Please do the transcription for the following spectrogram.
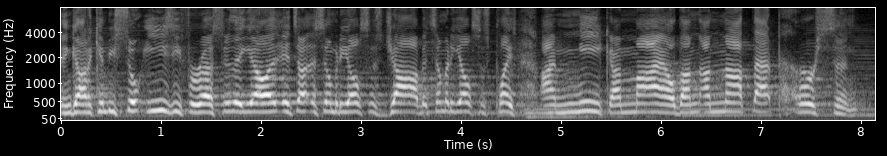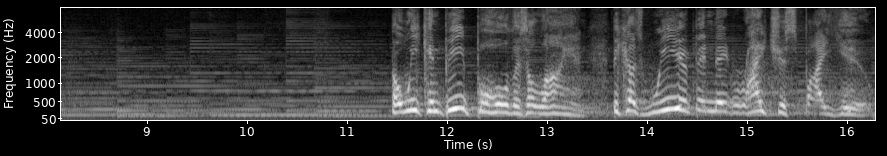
And God, it can be so easy for us to think, oh, it's uh, somebody else's job, it's somebody else's place. I'm meek, I'm mild, I'm, I'm not that person. But we can be bold as a lion because we have been made righteous by you.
